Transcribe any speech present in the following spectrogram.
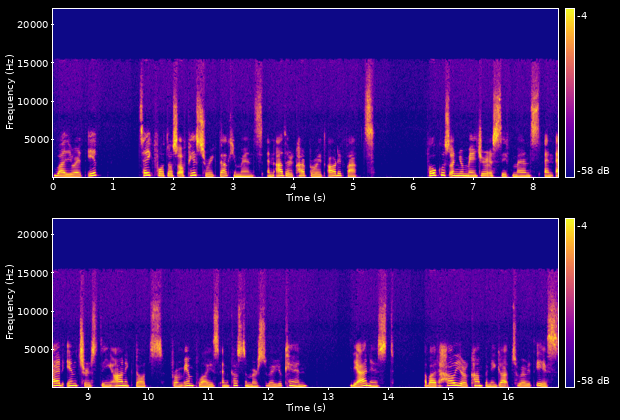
While you're at it, take photos of historic documents and other corporate artifacts. Focus on your major achievements and add interesting anecdotes from employees and customers where you can. Be honest about how your company got to where it is,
